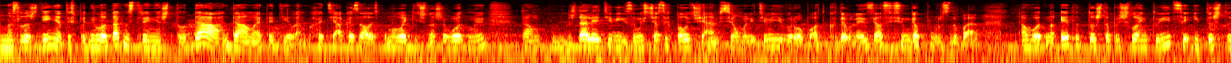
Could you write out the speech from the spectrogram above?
наслаждение, то есть подняло так настроение, что да, да, мы это делаем. Хотя, казалось бы, ну логично же, вот мы там ждали эти визы, мы сейчас их получаем, все, мы летим в Европу. Откуда, блин, взялся Сингапур с Дубаем? Вот, но это то, что пришло интуиция, и то, что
